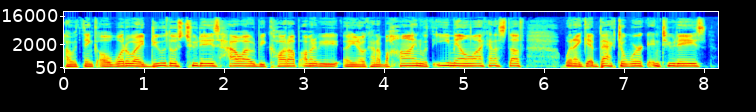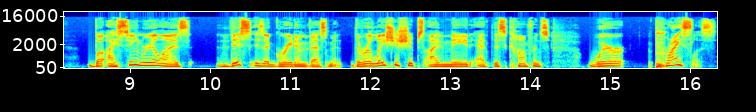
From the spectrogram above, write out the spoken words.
I would think, oh, what do I do those two days? How I would be caught up. I'm gonna be, uh, you know, kind of behind with email, all that kind of stuff when I get back to work in two days. But I soon realized this is a great investment. The relationships I've made at this conference were priceless.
